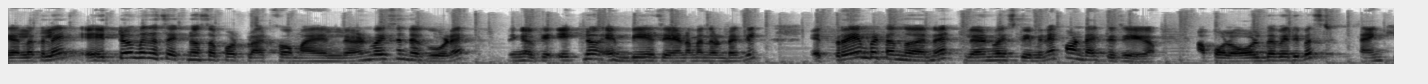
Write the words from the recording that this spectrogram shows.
കേരളത്തിലെ ഏറ്റവും മികച്ച എക്നോ സപ്പോർട്ട് പ്ലാറ്റ്ഫോമായ ലേൺ വൈസിന്റെ കൂടെ നിങ്ങൾക്ക് എക്നോ എം ബി എ ചെയ്യണമെന്നുണ്ടെങ്കിൽ എത്രയും പെട്ടെന്ന് തന്നെ ലേൺ വൈസ് ടീമിനെ കോൺടാക്ട് ചെയ്യുക. അപ്പോൾ all the very best thank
